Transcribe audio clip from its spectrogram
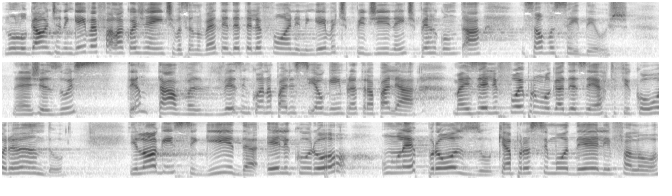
num lugar onde ninguém vai falar com a gente, você não vai atender telefone, ninguém vai te pedir, nem te perguntar, só você e Deus. Né? Jesus tentava, de vez em quando aparecia alguém para atrapalhar, mas ele foi para um lugar deserto e ficou orando. E logo em seguida, ele curou um leproso que aproximou dele e falou:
